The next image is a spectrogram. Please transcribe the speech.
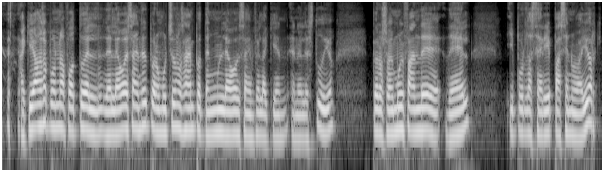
Aquí vamos a poner una foto del, del Lego de Seinfeld, pero muchos no saben, pero tengo un Lego de Seinfeld aquí en, en el estudio. Pero soy muy fan de, de él. Y pues la serie pasa en Nueva York.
